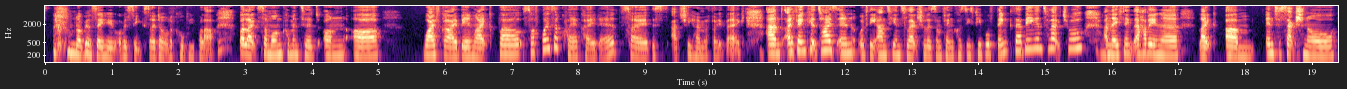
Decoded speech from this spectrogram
I'm not going to say who, obviously, because I don't want to call people out, but like, someone commented on our wife guy being like, well, soft boys are queer coded, so this is actually homophobic. And I think it ties in with the anti intellectualism thing because these people think they're being intellectual and they think they're having a like um intersectional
